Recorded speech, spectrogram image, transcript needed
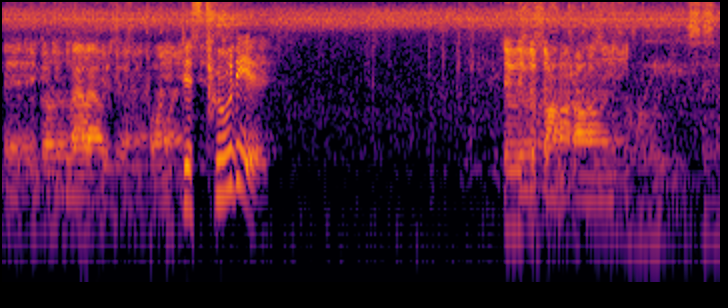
it, it goes loud to a certain point. There's two deers. There was a farm colony. I want to hear you saying.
